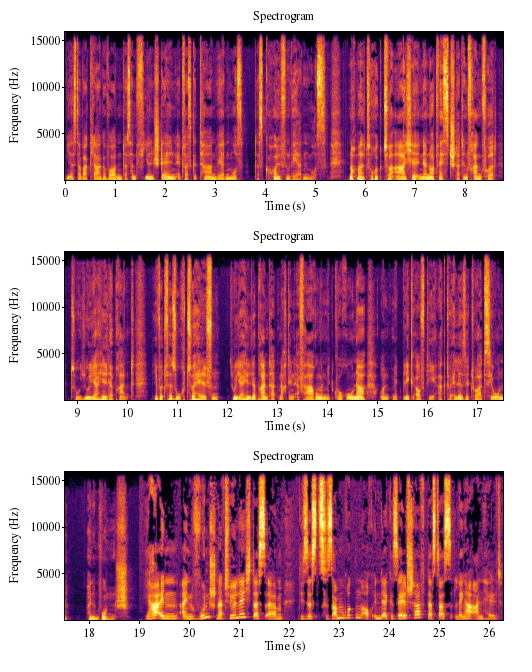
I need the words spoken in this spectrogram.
Mir ist aber klar geworden, dass an vielen Stellen etwas getan werden muss, dass geholfen werden muss. Nochmal zurück zur Arche in der Nordweststadt in Frankfurt, zu Julia Hildebrand. Hier wird versucht zu helfen. Julia Hildebrand hat nach den Erfahrungen mit Corona und mit Blick auf die aktuelle Situation einen Wunsch. Ja, ein, ein Wunsch natürlich, dass ähm, dieses Zusammenrücken auch in der Gesellschaft, dass das länger anhält.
